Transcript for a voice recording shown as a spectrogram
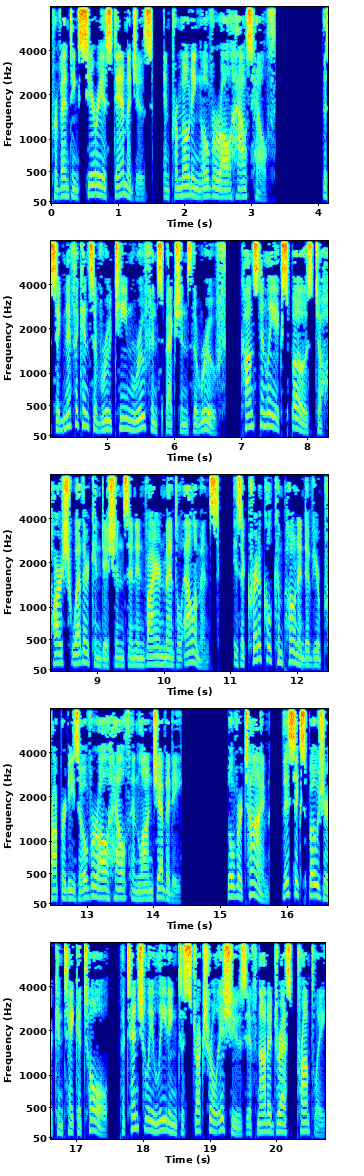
preventing serious damages, and promoting overall house health. The significance of routine roof inspections The roof, constantly exposed to harsh weather conditions and environmental elements, is a critical component of your property's overall health and longevity. Over time, this exposure can take a toll, potentially leading to structural issues if not addressed promptly.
